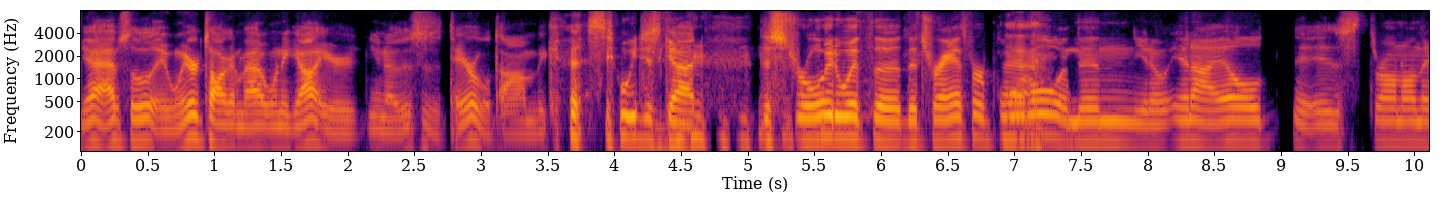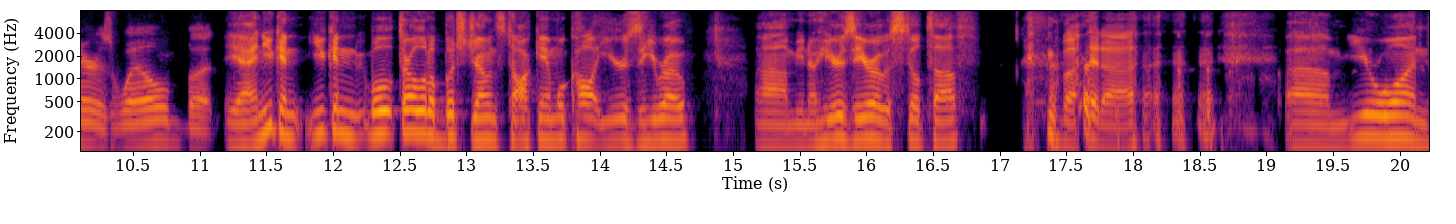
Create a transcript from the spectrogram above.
Yeah, absolutely. We were talking about it when he got here. You know, this is a terrible time because we just got destroyed with the the transfer portal, and then you know NIL is thrown on there as well. But yeah, and you can you can we'll throw a little Butch Jones talk in. We'll call it year zero. Um, you know, year zero is still tough, but uh, um, year one,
